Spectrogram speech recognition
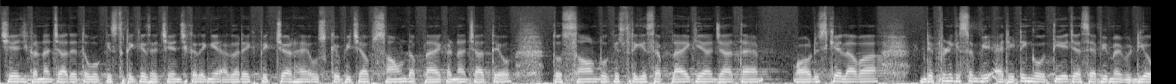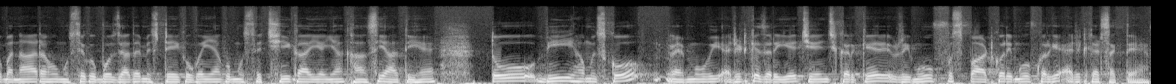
चेंज करना चाहते हैं तो वो किस तरीके से चेंज करेंगे? अगर एक पिक्चर है, उसके पीछे आप साउंड अप्लाई करना चाहते हो तो साउंड को किस तरीके से अप्लाई किया जाता है? और इसके अलावा डिफरेंट किस्म की एडिटिंग होती है, जैसे अभी मैं वीडियो बना रहा हूँ, मुझसे कोई बहुत ज़्यादा मिस्टेक हो गई, या कोई मुझसे छींक आई है, या खांसी आती है तो भी हम उसको मूवी एडिट के ज़रिए चेंज करके रिमूव उस पार्ट को रिमूव करके एडिट कर सकते हैं।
